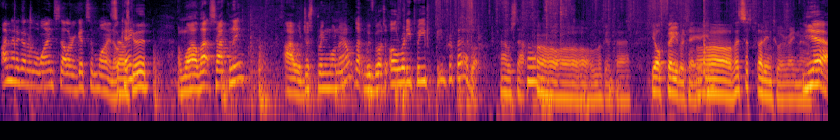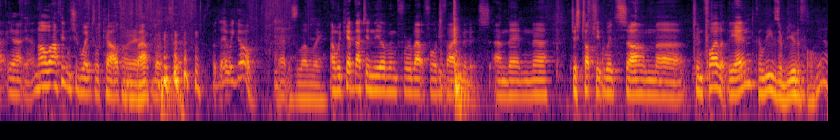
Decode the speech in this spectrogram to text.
I'm going to go to the wine cellar and get some wine. Sounds okay. good. And while that's happening, I will just bring one out that we've got already be, been prepared. Look, how's that? Oh, look at that. Your favourite, eh? Oh, let's just cut into it right now. Yeah, yeah, yeah. No, I think we should wait till Karl comes yeah. back. But, uh, but there we go. That is lovely. And we kept that in the oven for about 45 minutes. And then uh, just topped it with some uh, tin foil at the end. The leaves are beautiful. Yeah,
